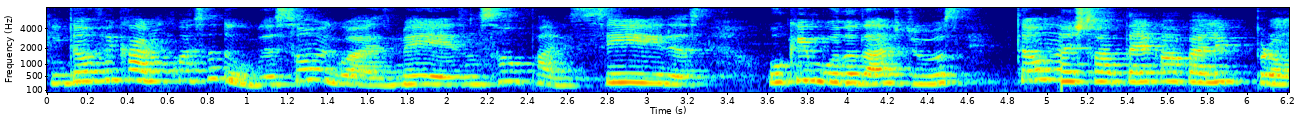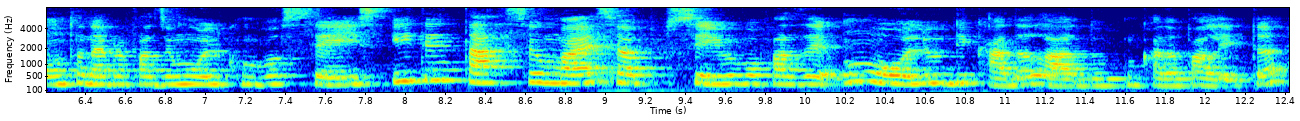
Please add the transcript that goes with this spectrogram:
Então ficaram com essa dúvida. São iguais mesmo? São parecidas? O que muda das duas? Então eu estou até com a pele pronta, né? Pra fazer um olho com vocês. E tentar ser o mais fiel possível. Vou fazer um olho de cada lado com cada paleta.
